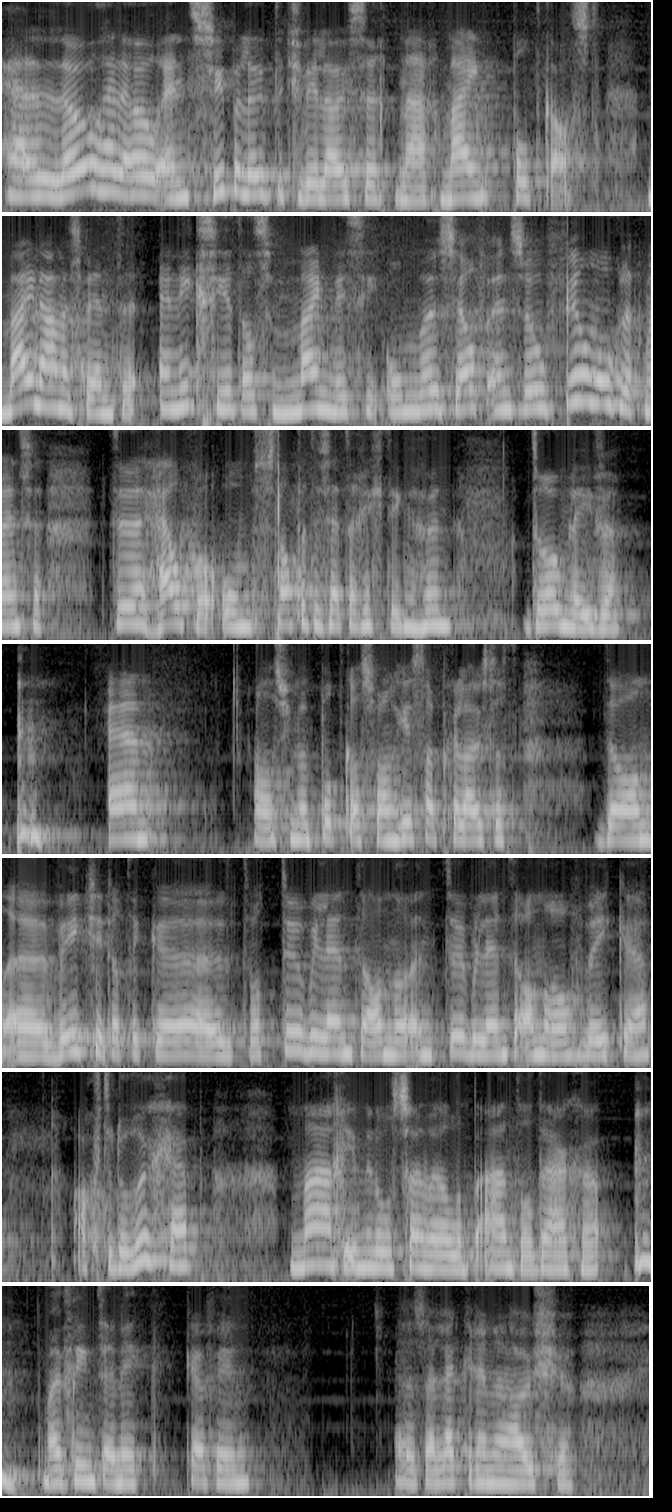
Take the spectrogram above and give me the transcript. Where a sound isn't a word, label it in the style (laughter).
Hallo, hallo en superleuk dat je weer luistert naar mijn podcast. Mijn naam is Bente en ik zie het als mijn missie om mezelf en zoveel mogelijk mensen te helpen om stappen te zetten richting hun droomleven. (clears throat) En als je mijn podcast van gisteren hebt geluisterd, dan uh, weet je dat ik uh, het wat turbulente, ander, een turbulente anderhalf weken achter de rug heb. Maar inmiddels zijn we al een aantal dagen, (clears throat) mijn vriend en ik, Kevin, uh, zijn lekker in een huisje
